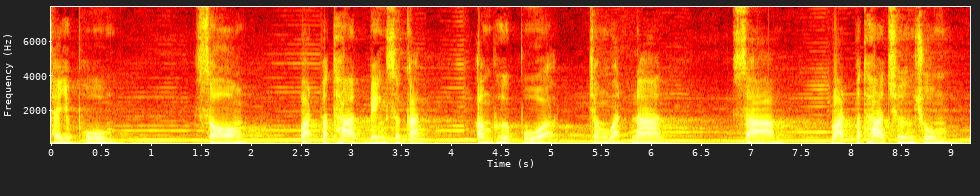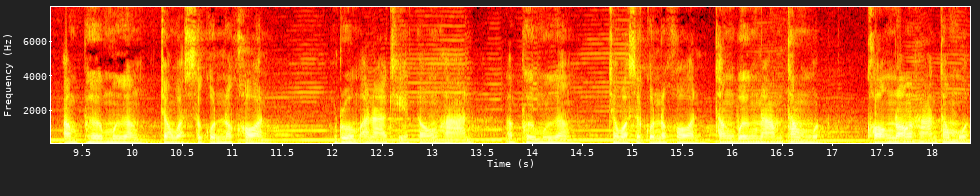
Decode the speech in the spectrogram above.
ชัยภูมิ 2. วัดพระธาตุเบงสกัดอำเภอปัว จังหวัดน่าน 3. วัดพระธาตุเชิงชุม อำเภอเมือง จังหวัดสกลนคร รวมอาณาเขตหนองหานอำเภอเมือง จังหวัดสกลนคร ทั้งเบิงน้ำทั้งหมด ของหน้องหานทั้งหมด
